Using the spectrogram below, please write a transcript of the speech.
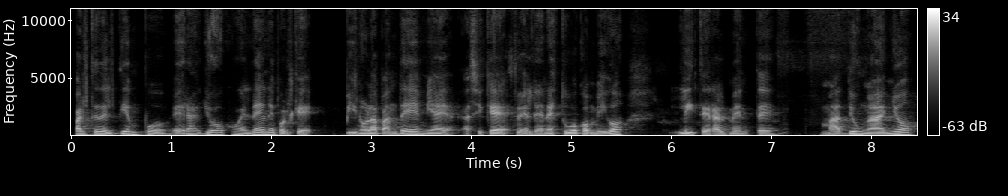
parte del tiempo, era yo con el nene porque vino la pandemia, así que el nene estuvo conmigo literalmente más de un año,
